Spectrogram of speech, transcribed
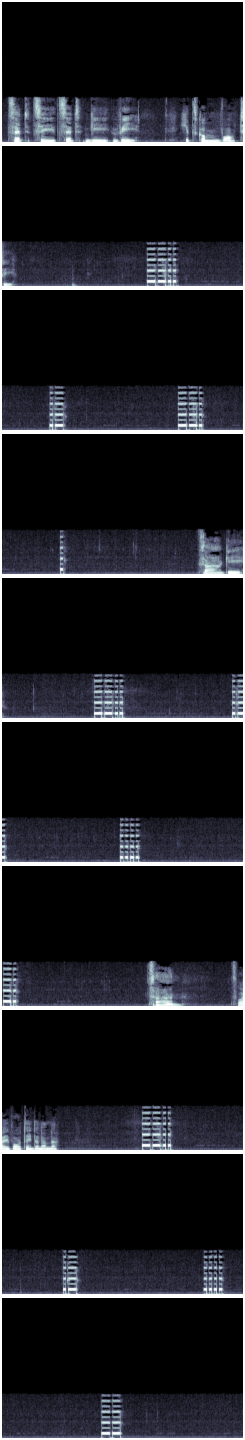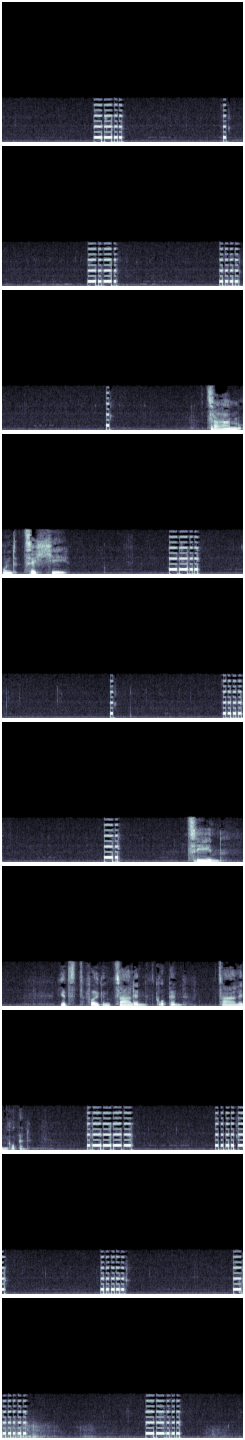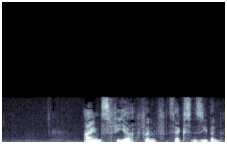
Z C Z G W Jetzt kommen Worte. Zage Zahn. Zwei Worte hintereinander. Zahn und Zeche. Zehn. Jetzt folgen Zahlengruppen. Zahlengruppen. Eins, vier, fünf, sechs, sieben.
